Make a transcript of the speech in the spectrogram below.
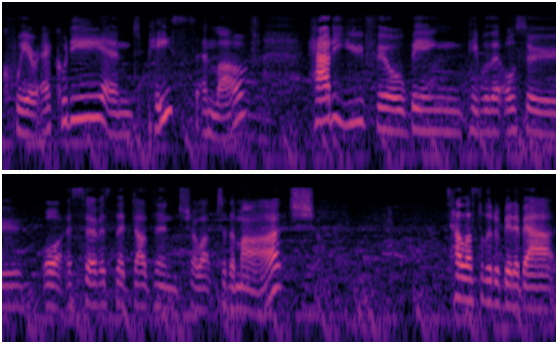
queer equity and peace and love. How do you feel being people that also, or a service that doesn't show up to the march? Tell us a little bit about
